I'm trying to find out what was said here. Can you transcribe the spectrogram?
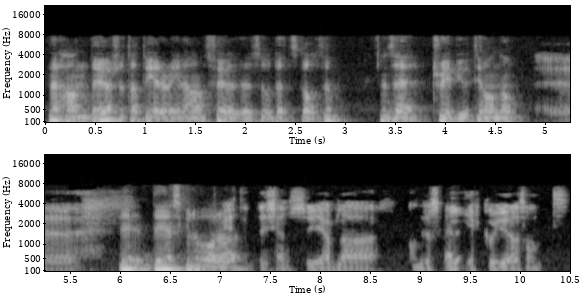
När han dör så tatuerar du in hans födelse och dödsdatum. En sån här tribute till honom. Eh, Det, det skulle jag vara vet inte, det känns så jävla Andreas Ek att göra sånt.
